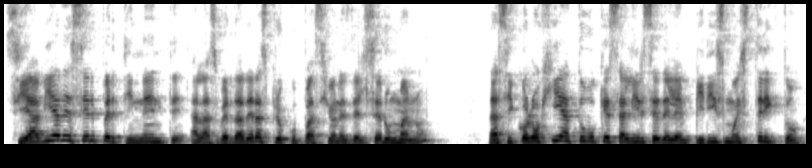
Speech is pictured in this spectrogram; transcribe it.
Si había de ser pertinente a las verdaderas preocupaciones del ser humano, la psicología tuvo que salirse del empirismo estricto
